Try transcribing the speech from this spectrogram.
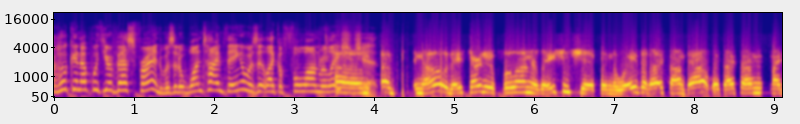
hooking up with your best friend? Was it a one-time thing or was it like a full-on relationship? Um, uh, no, they started a full-on relationship, and the way that I found out was I found my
